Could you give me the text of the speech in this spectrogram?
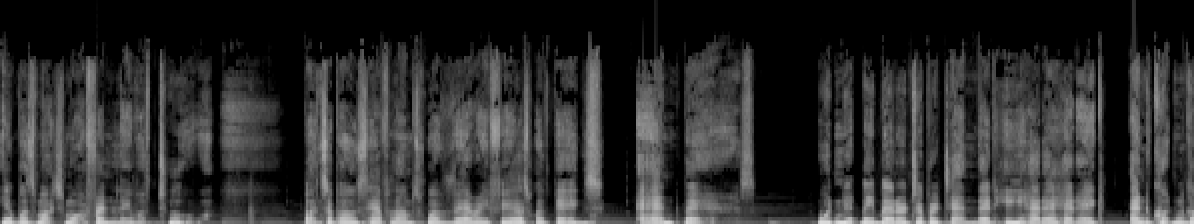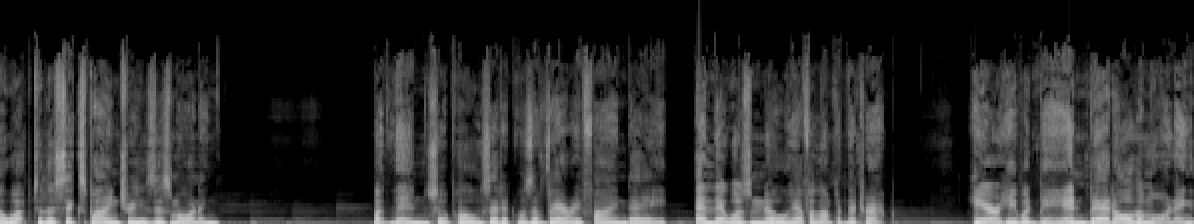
it was much more friendly with two. But suppose heffalumps were very fierce with pigs and bears. Wouldn't it be better to pretend that he had a headache and couldn't go up to the six pine trees this morning? But then suppose that it was a very fine day, and there was no heffalump in the trap. Here he would be in bed all the morning,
